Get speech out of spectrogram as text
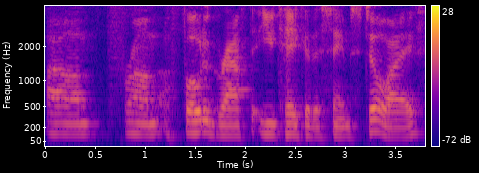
um, from a photograph that you take of the same still life.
